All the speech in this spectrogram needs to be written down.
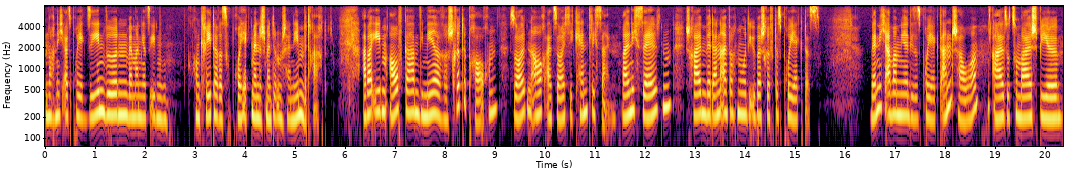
noch nicht als Projekt sehen würden, wenn man jetzt eben konkreteres Projektmanagement in Unternehmen betrachtet. Aber eben Aufgaben, die mehrere Schritte brauchen, sollten auch als solche kenntlich sein, weil nicht selten schreiben wir dann einfach nur die Überschrift des Projektes. Wenn ich aber mir dieses Projekt anschaue, also zum Beispiel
